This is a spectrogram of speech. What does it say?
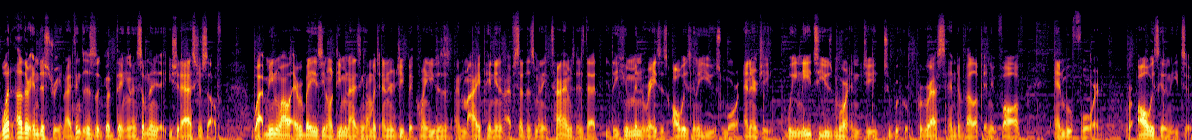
What other industry, and I think this is a good thing, and it's something that you should ask yourself, what, meanwhile, everybody's you know demonizing how much energy Bitcoin uses. In my opinion, and I've said this many times, is that the human race is always going to use more energy. We need to use more energy to pro- progress and develop and evolve and move forward. We're always going to need to.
